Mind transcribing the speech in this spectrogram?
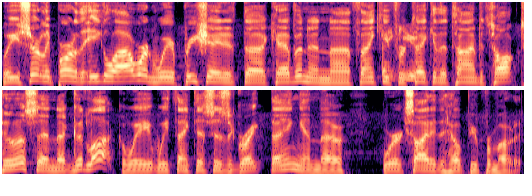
Well, you're certainly part of the Eagle Hour, and we appreciate it, uh, Kevin. And uh, thank you Thank for you. taking the time to talk to us. And uh, good luck. We we think this is a great thing, and uh, we're excited to help you promote it.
